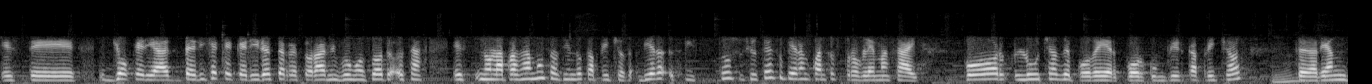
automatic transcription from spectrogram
este, yo quería, te dije que quería ir a este restaurante y fuimos otro, o sea, nos la pasamos haciendo caprichos. si, si ustedes supieran cuántos problemas hay por luchas de poder, por cumplir caprichos, mm. se darían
